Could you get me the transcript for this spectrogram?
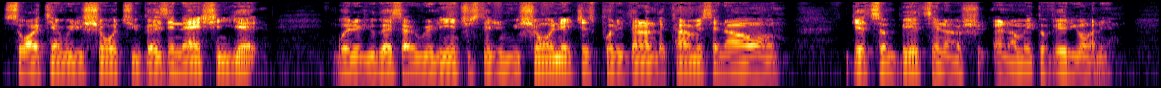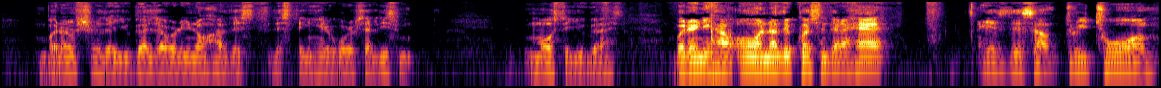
so I can't really show it to you guys in action yet. But if you guys are really interested in me showing it, just put it down in the comments and I'll um, get some bits and I'll and I'll make a video on it. But I'm sure that you guys already know how this this thing here works. At least most of you guys. But anyhow, oh, another question that I had is this um three tool um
